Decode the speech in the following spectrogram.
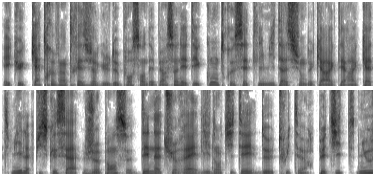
et que 93,2% des personnes étaient contre cette limitation de caractère à 4000 puisque ça, je pense, dénaturerait l'identité de Twitter. Petite news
